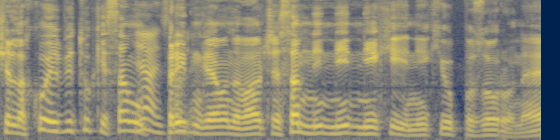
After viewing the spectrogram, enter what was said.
Če lahko, jaz bi tukaj samo ja, prednji gremo na vouchere, sam ni, ni, neki, neki upozoril, ne,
